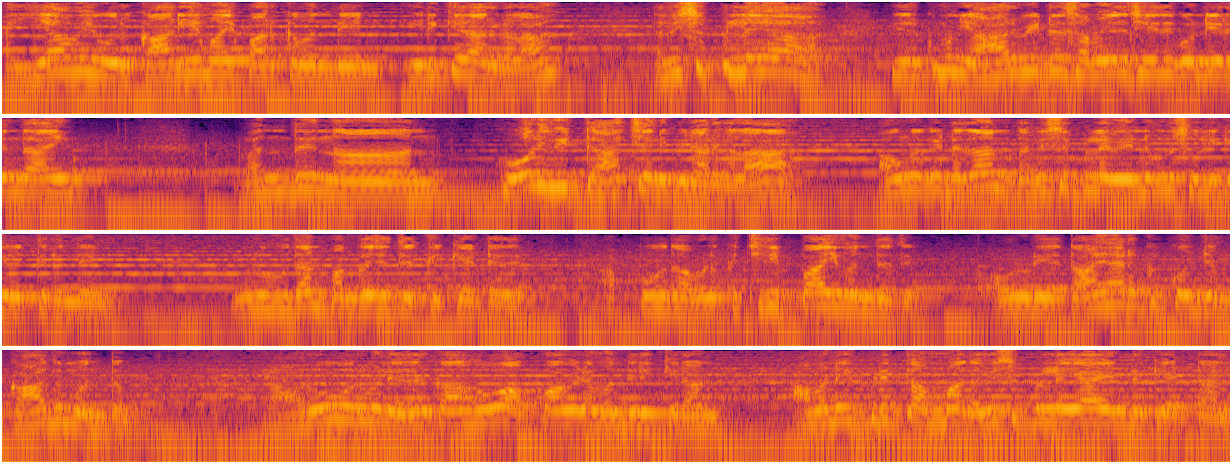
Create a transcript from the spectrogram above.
ஐயாவை ஒரு காரியமாய் பார்க்க வந்தேன். இருக்கிறார்களா? தவிசு பிள்ளையா இதற்கு முன் யார் வீட்டில் சமையல் செய்து கொண்டிருந்தாய்? வந்து நான் கோழி வீட்டு ஆட்சி அனுப்பினார்களா? அவங்க கிட்ட தான் தவிசு பிள்ளை வேண்டும்னு சொல்லி வைத்திருந்தேன். இவ்வளவுதான் பங்கஜத்திற்கு கேட்டது. அப்போது அவளுக்கு சிரிப்பாய் வந்தது. அவளுடைய தாயாருக்கு கொஞ்சம் காது மந்தம். யாரோ ஒருவன் எதற்காகவோ அப்பாவிடம் வந்திருக்கிறான். அவனை பிடித்து அம்மா தவிசு பிள்ளையா என்று கேட்டாள்.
